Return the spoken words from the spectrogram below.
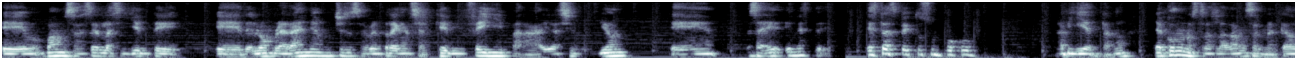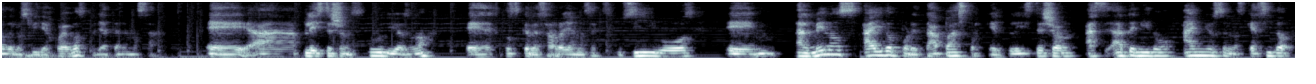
Eh, vamos a hacer la siguiente eh, del hombre araña, muchachos. A ver, tráiganse al Kevin Feige para ir haciendo un guion. o sea, en este, este aspecto es un poco abierta, ¿no? Ya cuando nos trasladamos al mercado de los videojuegos, pues ya tenemos a, a PlayStation Studios, ¿no? estos que desarrollan los exclusivos, eh, al menos ha ido por etapas porque el PlayStation ha, tenido años en los que ha sido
